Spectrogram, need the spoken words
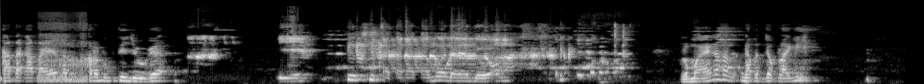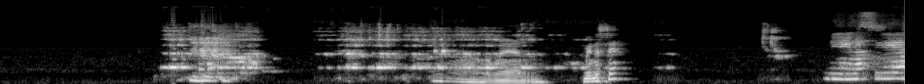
Kata-katanya ter- terbukti juga. Iya, kata-katamu adalah doa. Lumayan kan dapat job lagi. Oh, man. Minusnya? Minusnya,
